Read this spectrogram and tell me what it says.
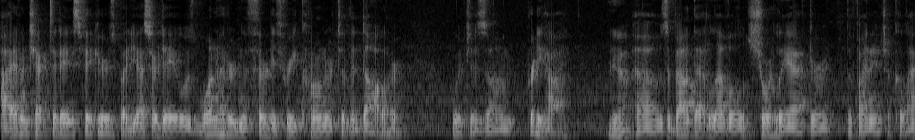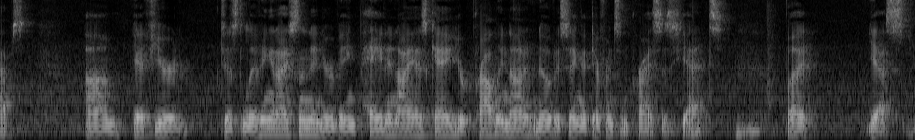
I haven't checked today's figures, but yesterday it was 133 kroner to the dollar, which is um, pretty high. Yeah. Uh, it was about that level shortly after the financial collapse. Um, if you're just living in Iceland and you're being paid in ISK, you're probably not noticing a difference in prices yet. But yes,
